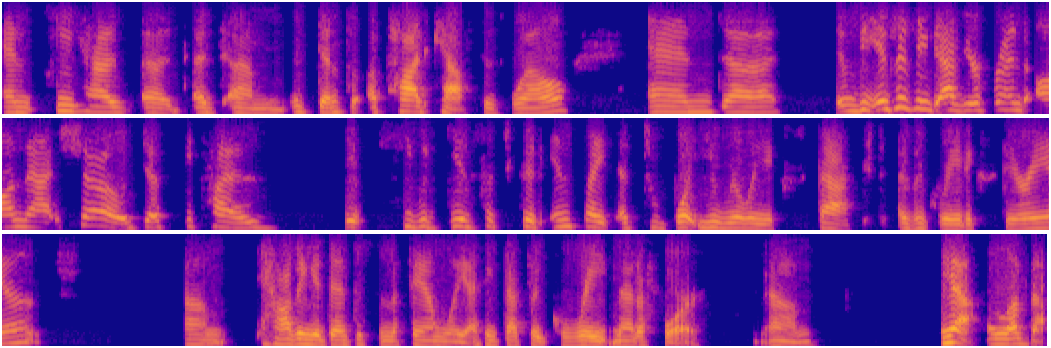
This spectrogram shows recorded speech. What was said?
and he has a, a, um, dental, a podcast as well. And uh, it'd be interesting to have your friend on that show just because it, he would give such good insight as to what you really expect as a great experience. Um, having a dentist in the family, I think that's a great metaphor. Um, yeah, I love that.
